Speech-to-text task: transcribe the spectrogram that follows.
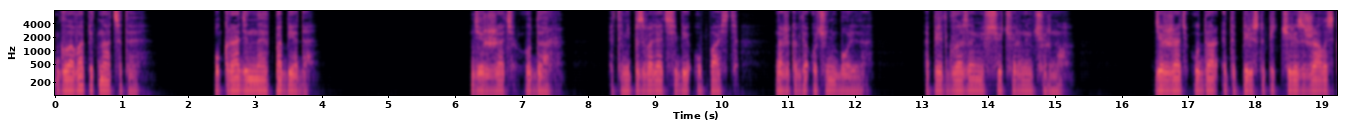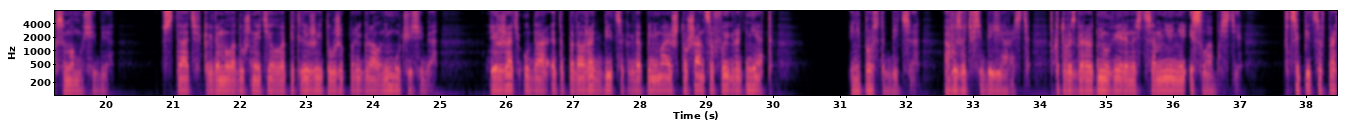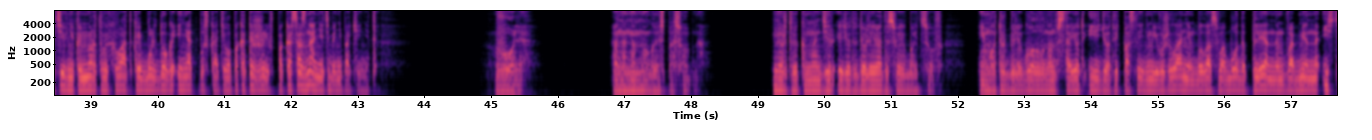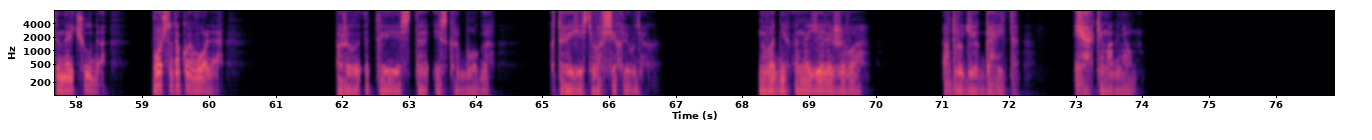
Глава 15. Украденная победа. Держать удар — это не позволять себе упасть, даже когда очень больно, а перед глазами все черным-черно. Держать удар — это переступить через жалость к самому себе. Встать, когда малодушное тело вопит «лежи, ты уже проиграл, не мучай себя». Держать удар — это продолжать биться, когда понимаешь, что шансов выиграть нет. И не просто биться, а вызвать в себе ярость, в которой сгорают неуверенность, сомнения и слабости. Вцепиться в противника мертвой хваткой бульдога и не отпускать его, пока ты жив, пока сознание тебя не покинет. Воля. Она на многое способна. Мертвый командир идет вдоль ряда своих бойцов — Ему отрубили голову, но он встает и идет, ведь последним его желанием была свобода пленным в обмен на истинное чудо. Вот что такое воля. Пожалуй, это и есть та искра Бога, которая есть во всех людях. Но в одних она еле жива, а в других горит ярким огнем.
